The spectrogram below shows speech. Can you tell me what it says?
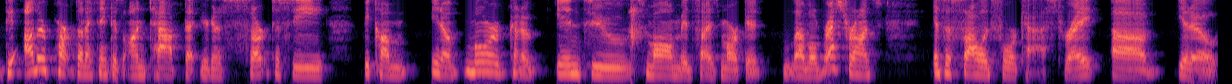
The other part that I think is untapped that you're going to start to see become, you know, more kind of into small, mid-sized market level restaurants is a solid forecast, right? Uh, you know,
